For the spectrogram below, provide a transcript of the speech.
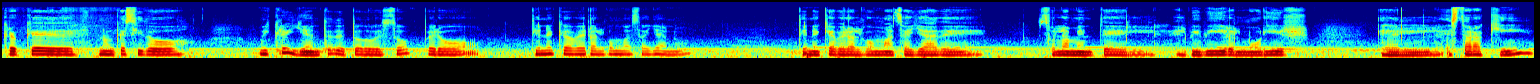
Creo que nunca he sido muy creyente de todo eso, pero tiene que haber algo más allá, ¿no? Tiene que haber algo más allá de solamente el, vivir, el morir, el estar aquí.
